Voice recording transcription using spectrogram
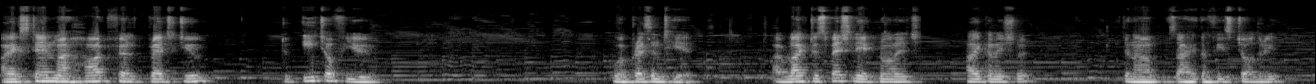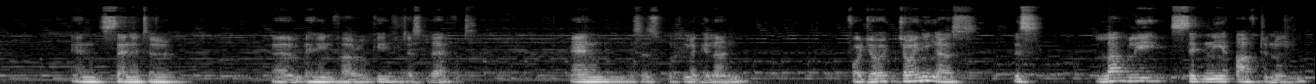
I extend my heartfelt gratitude to each of you who are present here. I would like to especially acknowledge High Commissioner Janab Zahid Hafiz Chaudhry and Senator um, Mehreen Faruqi, who just left, and Mrs. Uthma Gilani for jo- joining us this lovely Sydney afternoon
